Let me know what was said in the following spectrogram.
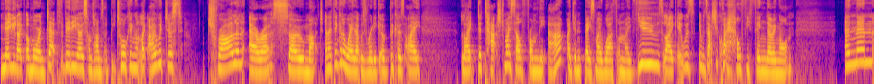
maybe like a more in depth video. Sometimes I'd be talking, like, I would just trial and error so much. And I think in a way that was really good because I like detached myself from the app. I didn't base my worth on my views. Like it was it was actually quite a healthy thing going on. And then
